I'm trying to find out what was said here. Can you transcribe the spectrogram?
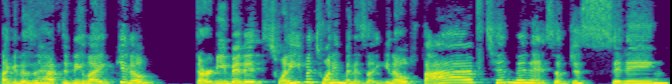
Like, it doesn't have to be like, you know, 30 minutes, 20, even 20 minutes, like, you know, five, 10 minutes of just sitting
